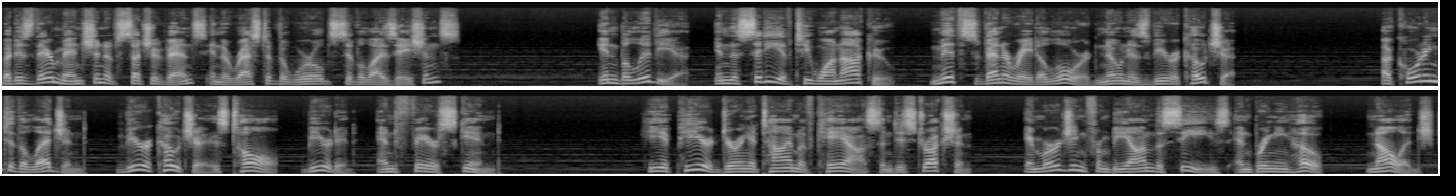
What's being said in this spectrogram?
But is there mention of such events in the rest of the world's civilizations? In Bolivia, in the city of Tiwanaku, myths venerate a lord known as Viracocha. According to the legend, Viracocha is tall, bearded, and fair-skinned. He appeared during a time of chaos and destruction, emerging from beyond the seas and bringing hope, knowledge,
